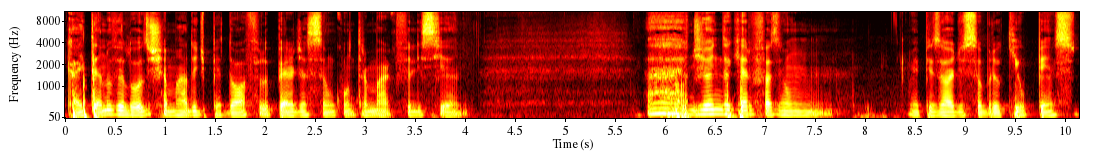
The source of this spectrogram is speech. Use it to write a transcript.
Caetano Veloso, chamado de pedófilo, perde ação contra Marco Feliciano. Ah, dia eu ainda quero fazer um, um episódio sobre o que eu penso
